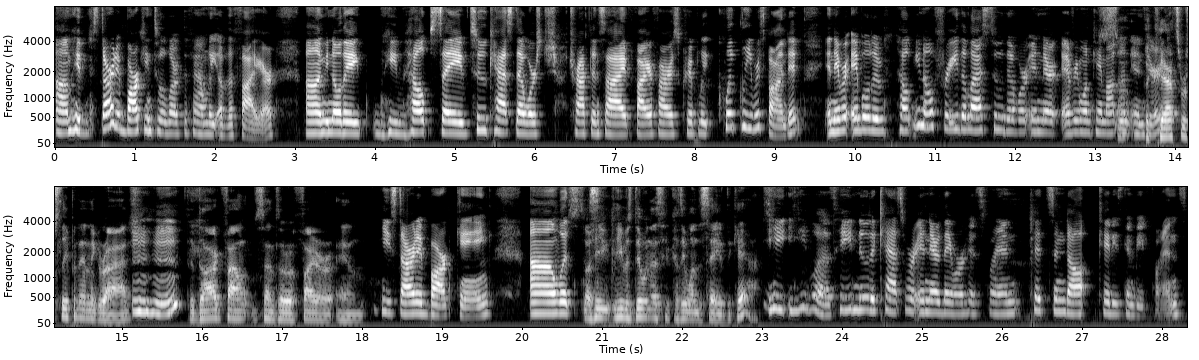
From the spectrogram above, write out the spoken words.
Um, he started barking to alert the family of the fire. Um, you know, they he helped save two cats that were tra- trapped inside. Firefighters quickly quickly responded, and they were able to help you know free the last two that were in there. Everyone came out so uninjured. the cats were sleeping in the garage. mm-hmm. The dog found sent a fire, and He started barking. Um, with so he he was doing this because he wanted to save the cats. He he was. He knew the cats were in there. They were his friend. Pits and dog kitties can be friends.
